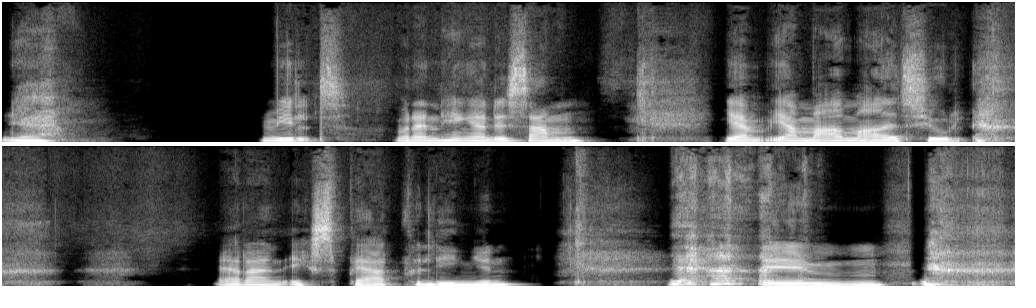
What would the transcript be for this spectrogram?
Ja, vildt. Hvordan hænger det sammen? Jeg, jeg er meget, meget i tvivl. er der en ekspert på linjen? Ja. øhm,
